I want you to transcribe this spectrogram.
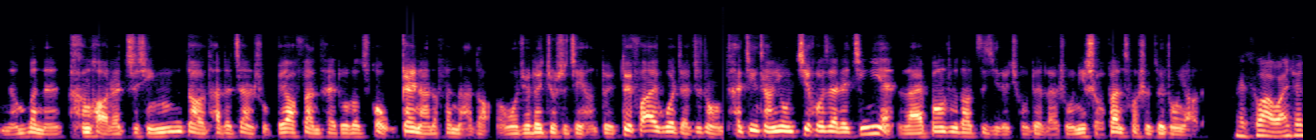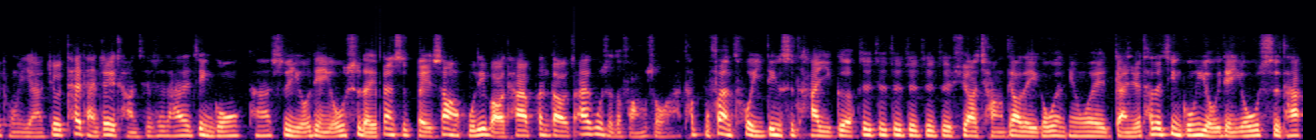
能不能很好的执行到他的战术，不要犯太多的错误，该拿的分拿到。我觉得就是这样。对对付爱国者这种他经常用季后赛的经验来帮助到自己的球队来说，你手犯。错是最重要的。没错啊，完全同意啊！就泰坦这一场，其实他的进攻他是有点优势的，但是北上狐狸堡他碰到爱护者的防守啊，他不犯错一定是他一个最最最最最最需要强调的一个问题，因为感觉他的进攻有一点优势，他。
